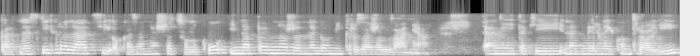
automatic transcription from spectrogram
partnerskich relacji, okazania szacunku i na pewno żadnego mikrozarządzania, ani takiej nadmiernej kontroli.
